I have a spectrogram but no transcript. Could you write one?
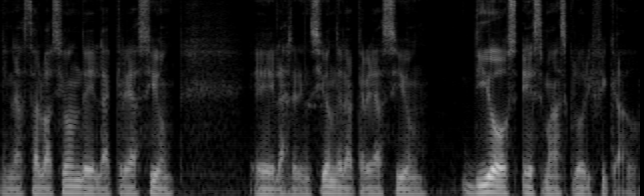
en la salvación de la creación, eh, la redención de la creación, Dios es más glorificado.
